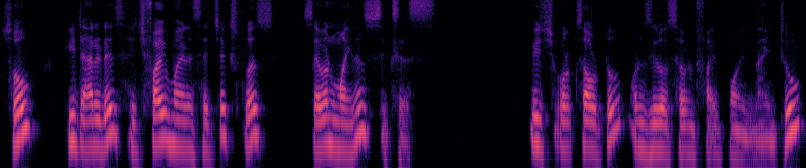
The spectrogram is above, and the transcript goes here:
So, heat added is H5 minus Hx plus 7 minus 6s which works out to 1075.92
